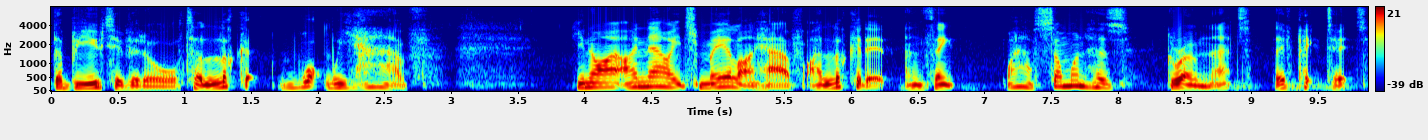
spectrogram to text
the beauty of it all. To look at what we have. You know, I, I now each meal I have, I look at it and think, wow, someone has grown that. They've picked it.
